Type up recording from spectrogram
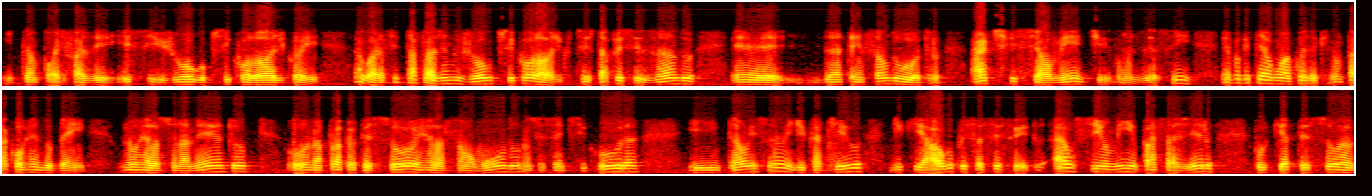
Então pode fazer esse jogo psicológico aí. Agora, se está fazendo jogo psicológico, se está precisando é, da atenção do outro artificialmente, vamos dizer assim, é porque tem alguma coisa que não está correndo bem no relacionamento ou na própria pessoa em relação ao mundo, não se sente segura, e então isso é um indicativo de que algo precisa ser feito. Há um ciúminho passageiro porque a pessoa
